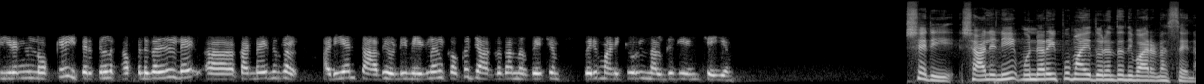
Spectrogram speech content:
തീരങ്ങളിലൊക്കെ ഇത്തരത്തിൽ കപ്പലുകളുടെ കണ്ടെയ്നറുകൾ അടിയാൻ സാധ്യതയുണ്ട്. ഈ മേഖലകൾക്കൊക്കെ ജാഗ്രതാ നിർദ്ദേശം വരും മണിക്കൂറിൽ നൽകുകയും ചെയ്യും. ശരി. ശാലിനി മുന്നറിയിപ്പുമായി ദുരന്ത നിവാരണ സേന.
